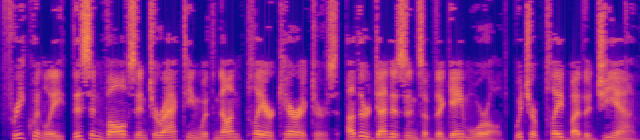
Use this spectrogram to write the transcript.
Frequently, this involves interacting with non-player characters, other denizens of the game world, which are played by the GM.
